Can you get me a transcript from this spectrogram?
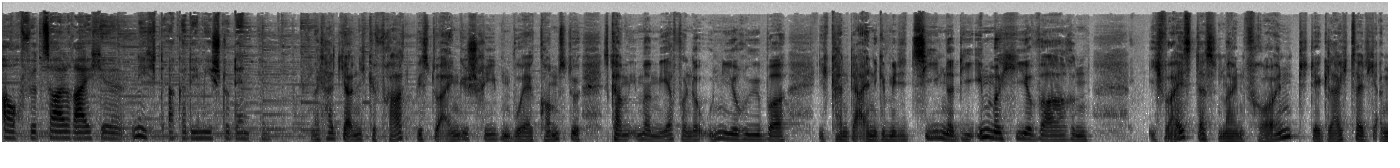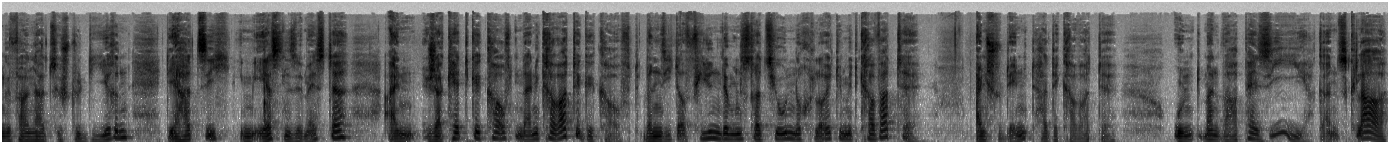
auch für zahlreiche Nicht-Akademiestudenten. Man hat ja nicht gefragt, bist du eingeschrieben, woher kommst du? Es kam immer mehr von der Uni rüber. Ich kannte einige Mediziner, die immer hier waren. Ich weiß, dass mein Freund, der gleichzeitig angefangen hat zu studieren, der hat sich im ersten Semester ein Jackett gekauft und eine Krawatte gekauft. Man sieht auf vielen Demonstrationen noch Leute mit Krawatte. Ein Student hatte Krawatte. Und man war per Sie, ganz klar.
